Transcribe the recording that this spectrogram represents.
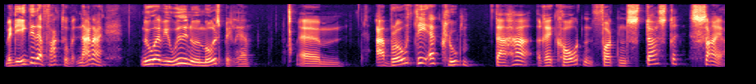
men det er ikke det der faktum. Nej, nej. Nu er vi ude i noget målspil her. Øh, Arbroath, det er klubben, der har rekorden for den største sejr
